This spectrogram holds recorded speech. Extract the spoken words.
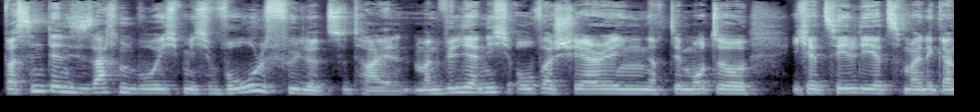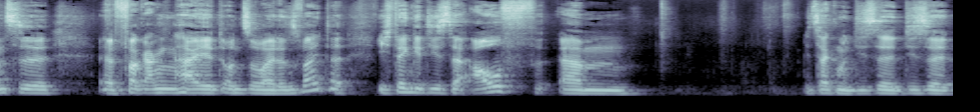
was sind denn die Sachen, wo ich mich wohlfühle zu teilen? Man will ja nicht Oversharing nach dem Motto, ich erzähle dir jetzt meine ganze äh, Vergangenheit und so weiter und so weiter. Ich denke, diese Auf, ähm, wie sagt man, diese, diese,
